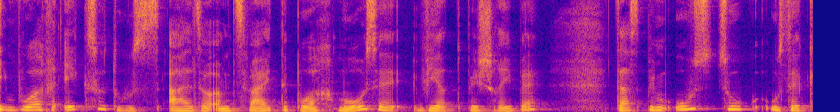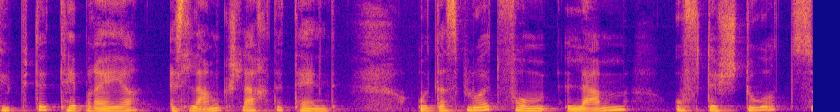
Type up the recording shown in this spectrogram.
Im Buch Exodus, also am zweiten Buch Mose, wird beschrieben, dass beim Auszug aus Ägypten die Hebräer ein Lamm geschlachtet haben und das Blut vom Lamm auf den Sturz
